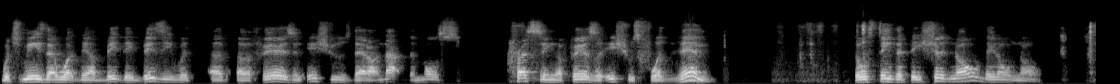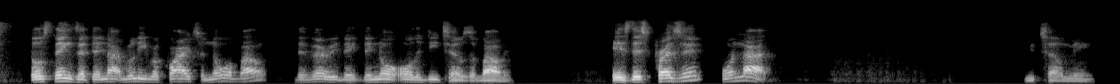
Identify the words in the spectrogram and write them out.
Which means that what they are they busy with uh, affairs and issues that are not the most pressing affairs or issues for them. Those things that they should know, they don't know. Those things that they're not really required to know about, they're very they, they know all the details about it. Is this present or not? You tell me.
